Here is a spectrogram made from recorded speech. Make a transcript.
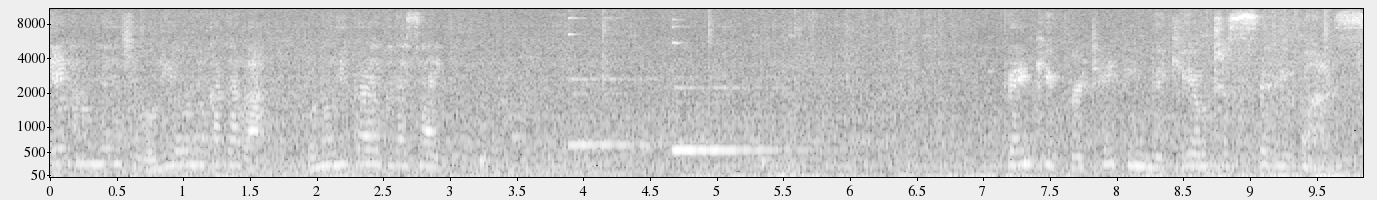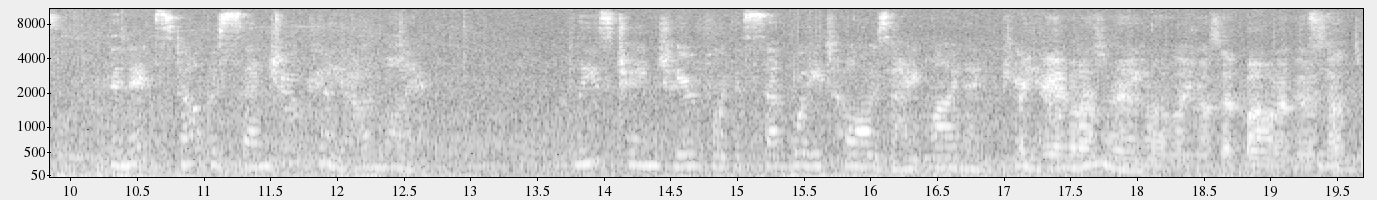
京阪電車ご利用の方はお乗り換えください Thank you for taking the Kyoto City Bus. The next stop is Sanjo Keihan-mae. Please change here for the subway Tozai Line and 駅へご覧車へございます。まもなく三条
